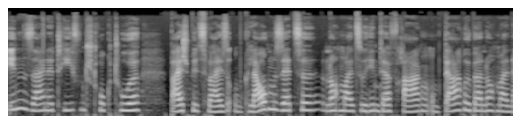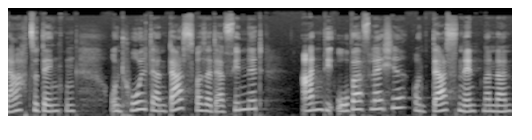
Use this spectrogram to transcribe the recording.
in seine Tiefenstruktur, beispielsweise um Glaubenssätze nochmal zu hinterfragen, um darüber nochmal nachzudenken und holt dann das, was er da findet, an die Oberfläche und das nennt man dann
